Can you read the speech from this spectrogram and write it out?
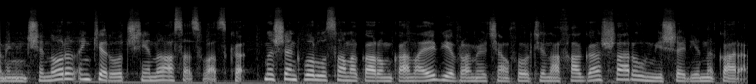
ամեն ինչի նորը ընկերոջ շինը ասացվածքը։ Նշենք, որ լուսանկարում կա նաև Եվրամիության խորհրդի նախագահ Շարլ Միշելի նկարը։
